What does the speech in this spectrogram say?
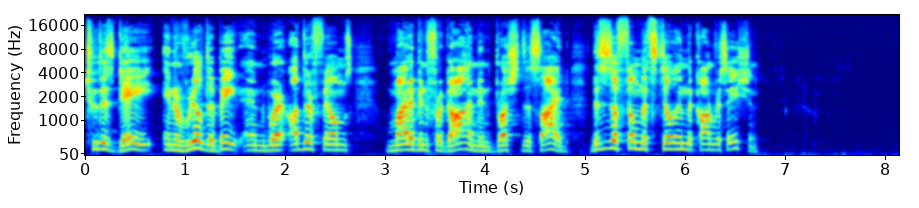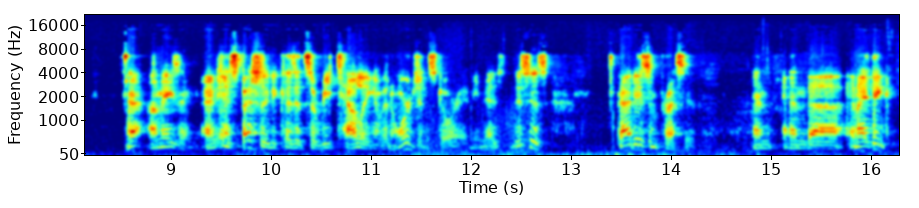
to this day in a real debate, and where other films might have been forgotten and brushed aside. This is a film that's still in the conversation. Yeah, amazing, and especially because it's a retelling of an origin story. I mean, this, is that is impressive, and and uh, and I think,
